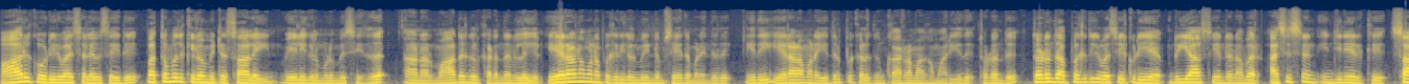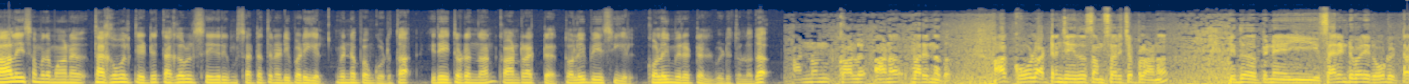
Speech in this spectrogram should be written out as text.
ஆறு கோடி ரூபாய் செலவு செய்து பத்தொன்பது கிலோமீட்டர் சாலையின் வேலிகள் முழுமை செய்தது. ஆனால் மாதங்கள் கடந்த நிலையில் ஏராளமான பகுதிகள் மீண்டும் சேதமடைந்தது. இது ஏராளமான எதிர்ப்புகளுக்கும் காரணமாக மாறியது. தொடர்ந்து தொடர்ந்து அப்பகுதியில் வசிக்கக்கூடிய ரியாஸ் என்ற நபர் அசிஸ்டன்ட் இன்ஜினியருக்கு சாலை சம்பந்தமான தகவல் கேட்டு தகவல் சேகரிக்கும் சட்டத்தின் அடிப்படையில் விண்ணப்பம் கொடுத்தார். இதைத் தொடர்ந்தான் கான்ட்ராக்டர் தொலைபேசியில் கொலை மிரட்டல் ചെയ്തിട്ടുള്ളത് അൺനോൺ കോൾ ആണ് വരുന്നത്. ആ കോൾ അറ്റൻഡ് ചെയ്ത് സംസാരിച്ചപ്പോഴാണ് ഇത് പിന്നെ ഈ സൈലന്റ് വാലി റോഡ് ഇട്ട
